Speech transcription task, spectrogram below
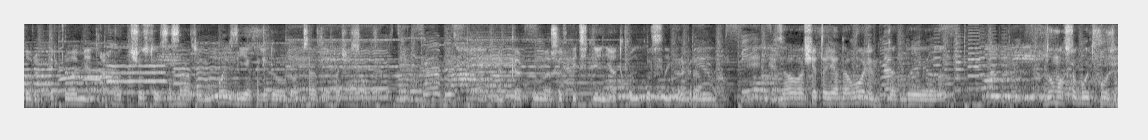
43 километра. Вот чувствуется сразу, и на поезде ехали долго, сразу я почувствовал. А как ваши впечатления от конкурсной программы? Да, вообще-то я доволен, как бы думал, что будет хуже,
